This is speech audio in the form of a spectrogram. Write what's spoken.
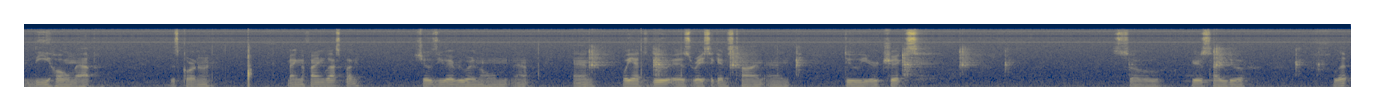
the whole map this corner magnifying glass button shows you everywhere in the whole map and what you have to do is race against time and do your tricks. So here's how you do a flip.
